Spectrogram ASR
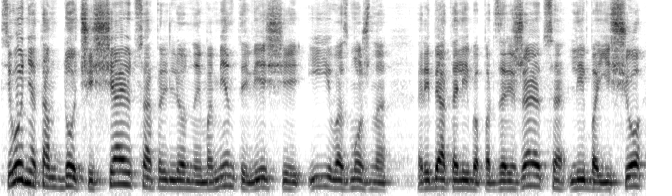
Сегодня там дочищаются определенные моменты, вещи, и, возможно, ребята либо подзаряжаются, либо еще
